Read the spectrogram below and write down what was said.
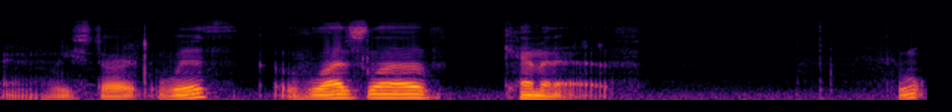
And we start with Vladislav Kamenev. Cool.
